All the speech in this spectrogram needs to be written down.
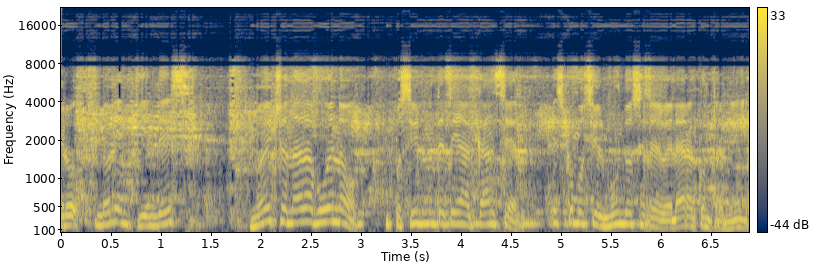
Pero ¿no le entiendes? No he hecho nada bueno posiblemente tenga cáncer. Es como si el mundo se rebelara contra mí.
